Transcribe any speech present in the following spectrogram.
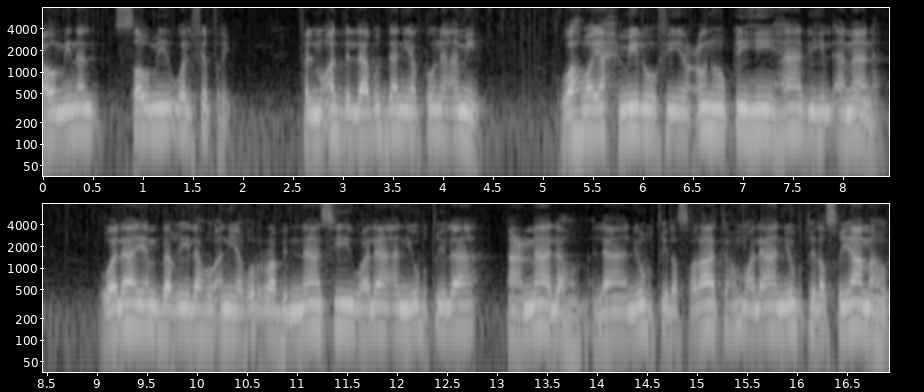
أو من الصوم والفطر. فالمؤذن لا بد أن يكون أمين وهو يحمل في عنقه هذه الأمانة ولا ينبغي له أن يغر بالناس ولا أن يبطل أعمالهم لا أن يبطل صلاتهم ولا أن يبطل صيامهم.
